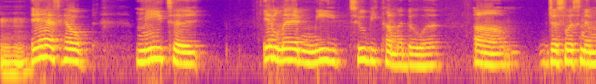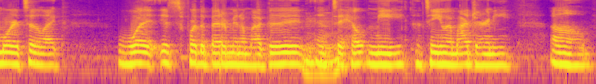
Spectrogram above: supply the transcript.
It has helped me to, it led me to become a doula. Um, just listening more to like what is for the betterment of my good and to help me continue in my journey. Um,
